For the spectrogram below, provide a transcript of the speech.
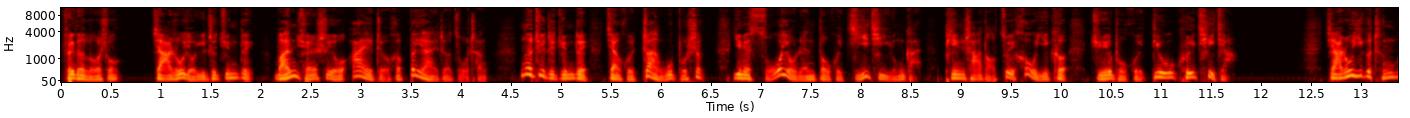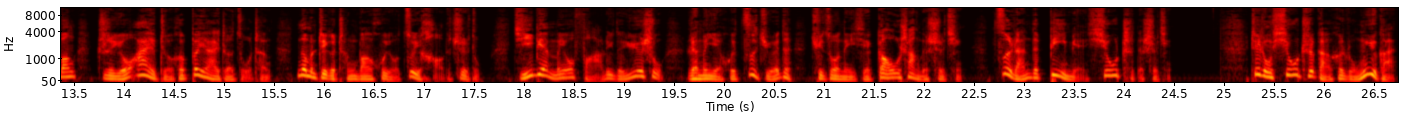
菲德罗说。假如有一支军队完全是由爱者和被爱者组成，那这支军队将会战无不胜，因为所有人都会极其勇敢，拼杀到最后一刻，绝不会丢盔弃甲。假如一个城邦只由爱者和被爱者组成，那么这个城邦会有最好的制度，即便没有法律的约束，人们也会自觉的去做那些高尚的事情，自然的避免羞耻的事情。这种羞耻感和荣誉感，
